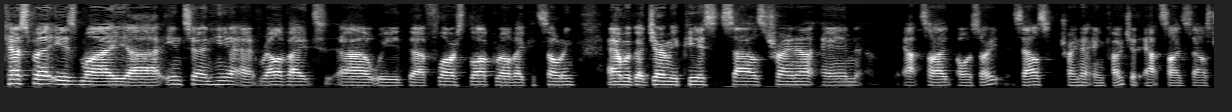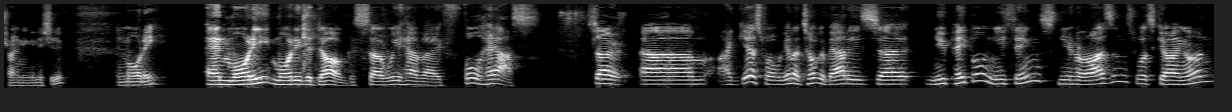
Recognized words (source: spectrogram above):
Casper is my uh, intern here at Relevate uh, with uh, Floris Block, Relevate Consulting, and we've got Jeremy Pierce, sales trainer and outside, oh, sorry, sales trainer and coach at Outside Sales Training Initiative. And Morty. And Morty, Morty the dog. So we have a full house. So um, I guess what we're going to talk about is uh, new people, new things, new horizons, what's going on,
